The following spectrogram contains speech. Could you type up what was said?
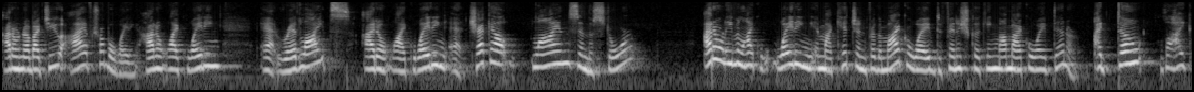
I don't know about you, I have trouble waiting. I don't like waiting at red lights. I don't like waiting at checkout lines in the store. I don't even like waiting in my kitchen for the microwave to finish cooking my microwave dinner. I don't like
